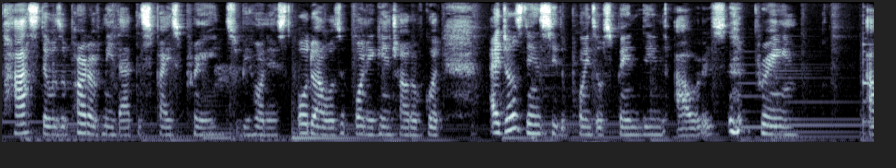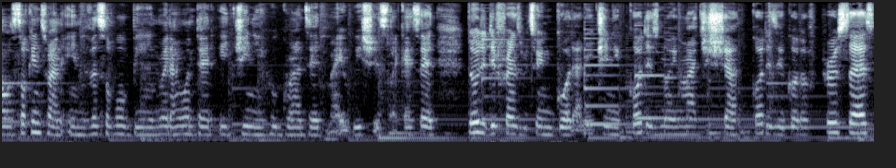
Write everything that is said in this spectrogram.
past, there was a part of me that despised praying, to be honest. Although I was a born again child of God, I just didn't see the point of spending hours praying. I was talking to an invisible being when I wanted a genie who granted my wishes. Like I said, know the difference between God and a genie. God is not a magician. God is a God of process.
